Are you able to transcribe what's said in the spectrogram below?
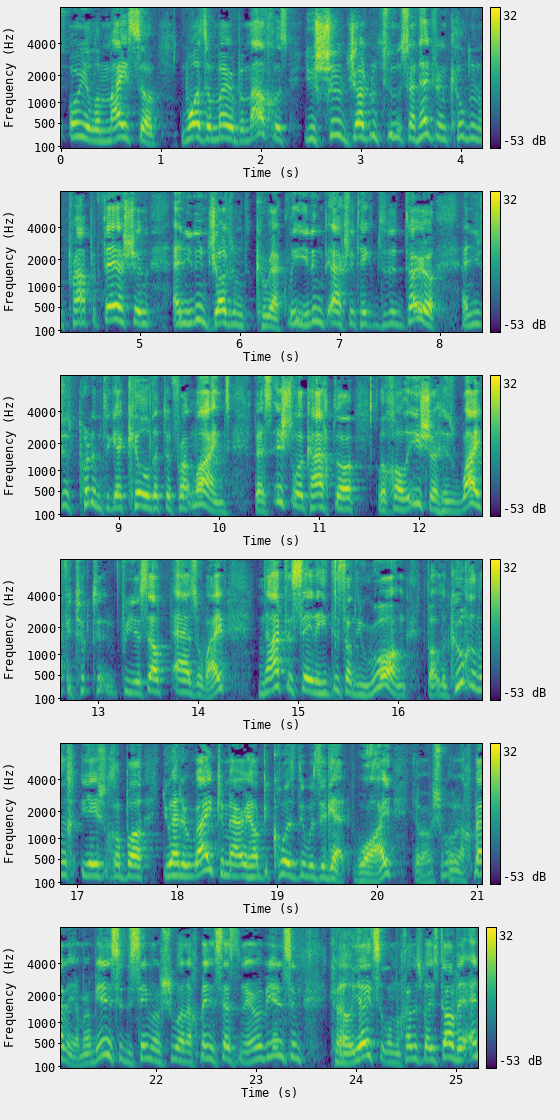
Uriel Lamaisa was a Meir B'Malchus, you should have judged him to the Sanhedrin, killed him in a proper fashion, and you didn't judge him correctly. You didn't actually take him to the Torah, and you just put him to get killed at the front lines. His wife, you took to, for yourself as a wife. Not to say that he did something wrong, but you had a right to marry her because there was a get. Why? The same Rav Shmuel says in Rabbi Yinson,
